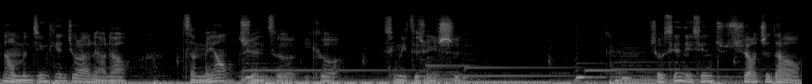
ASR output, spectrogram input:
那我们今天就来聊聊，怎么样选择一个心理咨询师。首先，你先需要知道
